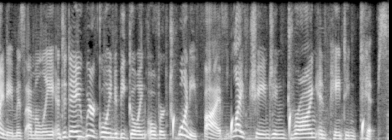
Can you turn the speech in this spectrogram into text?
My name is Emily, and today we're going to be going over 25 life changing drawing and painting tips.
